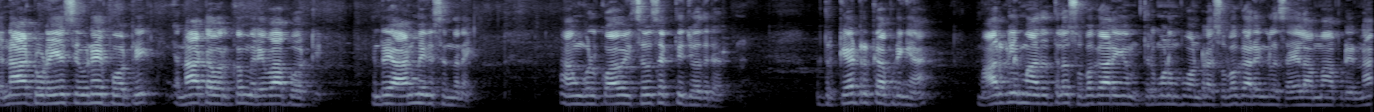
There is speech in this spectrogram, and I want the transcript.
தென்னாட்டுடைய சிவனை போற்றி எந்நாட்டவருக்கும் இறைவா போற்றி. இன்றைய ஆன்மீக சிந்தனை. நான் உங்கள் கோவை சிவசக்தி ஜோதிடர். ஒருத்தர் கேட்டிருக்க அப்படிங்க மார்கழி மாதத்தில் சுபகாரியம் திருமணம் போன்ற சுபகாரியங்களை செய்யலாமா அப்படின்னா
